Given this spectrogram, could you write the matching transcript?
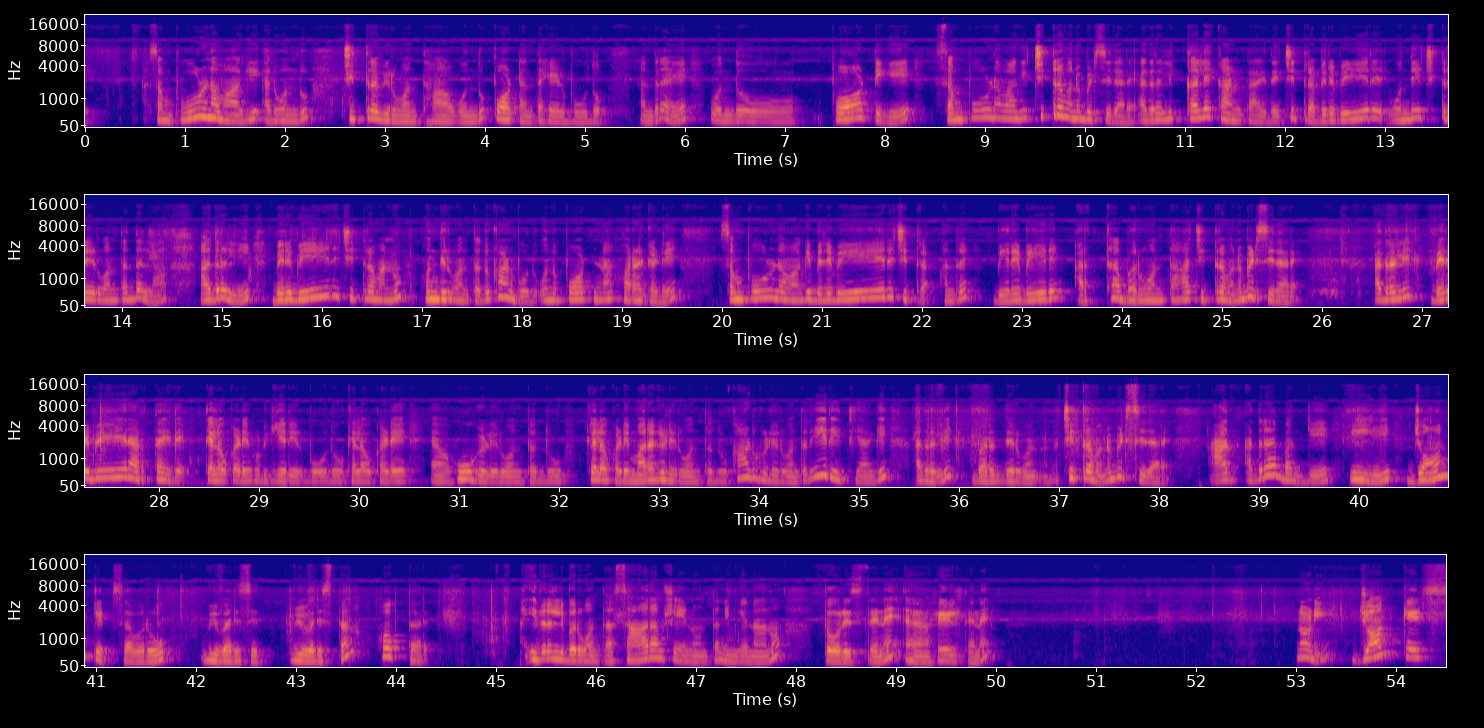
ಸಂಪೂರ್ಣವಾಗಿ ಅದು ಒಂದು ಚಿತ್ರವಿರುವಂತಹ ಒಂದು ಪಾಟ್ ಅಂತ ಹೇಳ್ಬೋದು. ಅಂದರೆ ಒಂದು ಪಾಟಿಗೆ ಸಂಪೂರ್ಣವಾಗಿ ಚಿತ್ರವನ್ನು ಬಿಡಿಸಿದ್ದಾರೆ. ಅದರಲ್ಲಿ ಕಲೆ ಕಾಣ್ತಾ ಇದೆ. ಚಿತ್ರ ಬೇರೆ ಬೇರೆ, ಒಂದೇ ಚಿತ್ರ ಇರುವಂಥದ್ದಲ್ಲ ಅದರಲ್ಲಿ ಬೇರೆ ಬೇರೆ ಚಿತ್ರವನ್ನು ಹೊಂದಿರುವಂಥದ್ದು ಕಾಣ್ಬೋದು. ಒಂದು ಪಾಟ್ನ ಹೊರಗಡೆ ಸಂಪೂರ್ಣವಾಗಿ ಬೇರೆ ಬೇರೆ ಚಿತ್ರ, ಅಂದರೆ ಬೇರೆ ಬೇರೆ ಅರ್ಥ ಬರುವಂತಹ ಚಿತ್ರವನ್ನು ಬಿಡಿಸಿದ್ದಾರೆ. ಅದರಲ್ಲಿ ಬೇರೆ ಬೇರೆ ಅರ್ಥ ಇದೆ. ಕೆಲವು ಕಡೆ ಹುಡುಗಿಯರಿರ್ಬೋದು ಕೆಲವು ಕಡೆ ಹೂಗಳಿರುವಂಥದ್ದು ಕೆಲವು ಕಡೆ ಮರಗಳಿರುವಂಥದ್ದು, ಕಾಡುಗಳಿರುವಂಥದ್ದು ಈ ರೀತಿಯಾಗಿ ಅದರಲ್ಲಿ ಬರೆದಿರುವ ಚಿತ್ರವನ್ನು ಬಿಡಿಸಿದ್ದಾರೆ. ಅದರ ಬಗ್ಗೆ ಇಲ್ಲಿ ಜಾನ್ ಕೆಟ್ಸ್ ಅವರು ವಿವರಿಸಿ, ವಿವರಿಸ್ತಾ ಹೋಗ್ತಾರೆ. ಇದರಲ್ಲಿ ಬರುವಂಥ ಸಾರಾಂಶ ಏನು ಅಂತ ನಿಮಗೆ ನಾನು ತೋರಿಸ್ತೇನೆ ಹೇಳ್ತೇನೆ. ನೋಡಿ, John Keats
